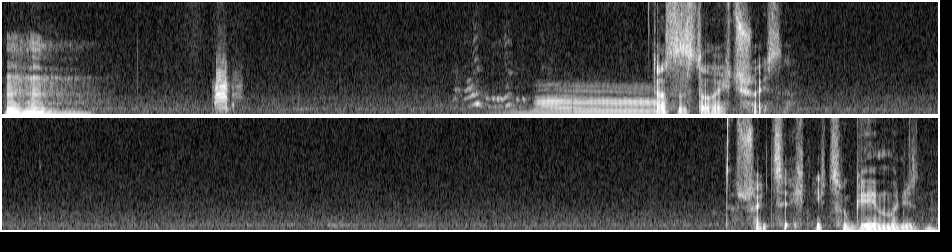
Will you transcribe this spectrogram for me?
Mhm. Das ist doch echt scheiße. Das scheint es echt nicht zu geben bei diesen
